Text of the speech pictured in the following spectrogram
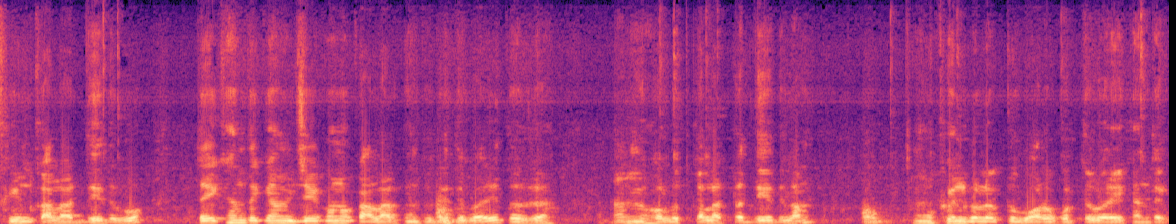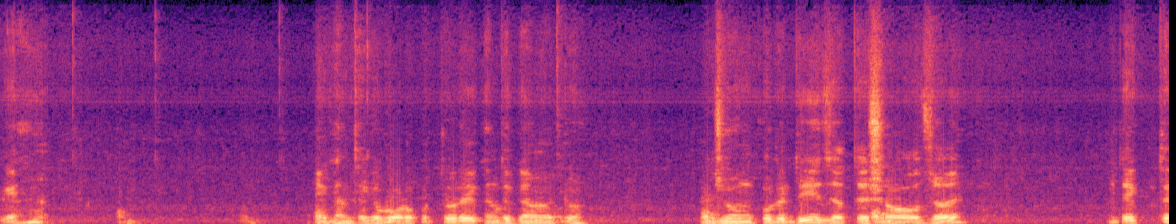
ফিল কালার দিয়ে দেবো। তো এখান থেকে আমি যে কোনো কালার কিন্তু দিতে পারি। তো আমি হলুদ কালারটা দিয়ে দিলাম। ফিলগুলো একটু বড় করতে পারি এখান থেকে হ্যাঁ। এখান থেকে বড় করতে পারি, এখান থেকে আমি একটু জুম করে দিই যাতে সহজ হয়। দেখতে।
